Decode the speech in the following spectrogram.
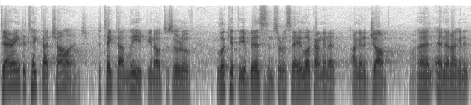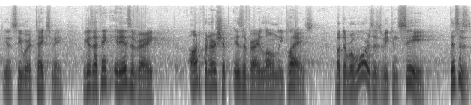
daring to take that challenge, to take that leap, you know, to sort of look at the abyss and sort of say, hey, look, I'm going to I'm gonna jump. Right. And, and then I'm going to you know, see where it takes me. Because I think it is a very, entrepreneurship is a very lonely place. But the rewards, as we can see, this is,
